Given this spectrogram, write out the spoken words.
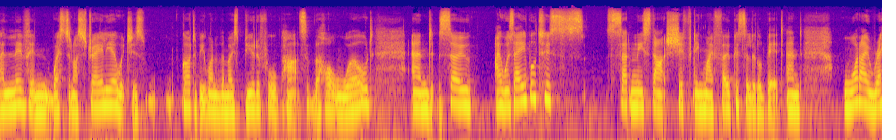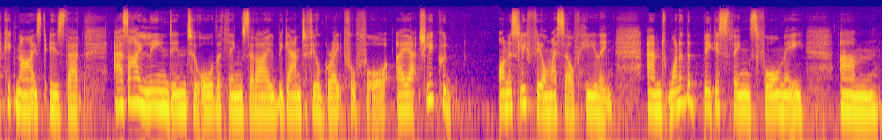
I live in Western Australia, which is got to be one of the most beautiful parts of the whole world. And so I was able to s- suddenly start shifting my focus a little bit. And what I recognized is that as I leaned into all the things that I began to feel grateful for, I actually could honestly feel myself healing. And one of the biggest things for me um,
